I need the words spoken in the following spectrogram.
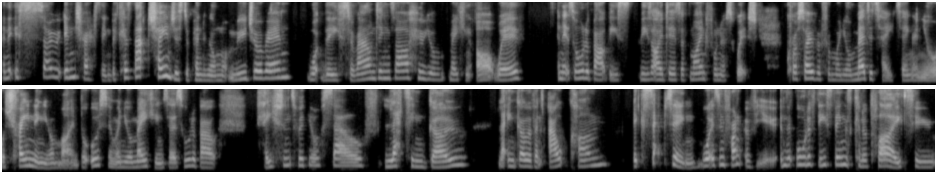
and it is so interesting because that changes depending on what mood you're in what the surroundings are who you're making art with and it's all about these these ideas of mindfulness which cross over from when you're meditating and you're training your mind but also when you're making so it's all about patience with yourself letting go letting go of an outcome accepting what is in front of you. And all of these things can apply to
